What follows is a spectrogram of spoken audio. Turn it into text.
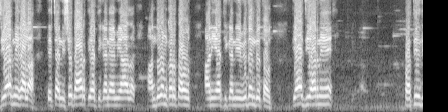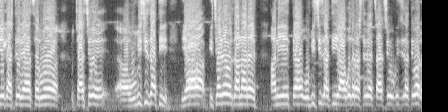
जी आर निघाला त्याच्या निषेधार्थ या ठिकाणी आम्ही आज आंदोलन करत आहोत आणि या ठिकाणी निवेदन देत आहोत. त्या जी आरने प्रातिनिधिक असलेल्या सर्व चारशे ओबीसी जाती या पिछाड्यावर जाणार आहेत आणि त्या ओबीसी जाती या अगोदर असलेल्या चारशे ओबीसी जातीवर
